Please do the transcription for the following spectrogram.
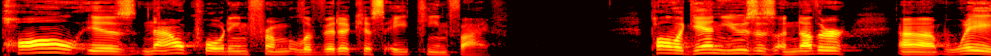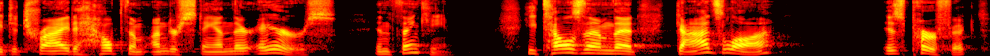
Paul is now quoting from Leviticus 18:5. Paul again uses another uh, way to try to help them understand their errors in thinking. He tells them that God's law is perfect,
